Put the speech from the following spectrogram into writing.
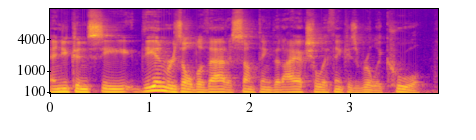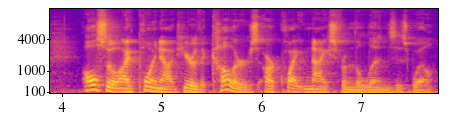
And you can see the end result of that is something that I actually think is really cool. Also, I point out here that colors are quite nice from the lens as well.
